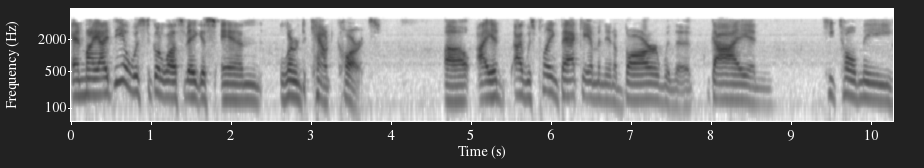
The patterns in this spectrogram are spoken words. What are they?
And my idea was to go to Las Vegas and learn to count cards. Uh, I had I was playing backgammon in a bar with a guy, and he told me,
